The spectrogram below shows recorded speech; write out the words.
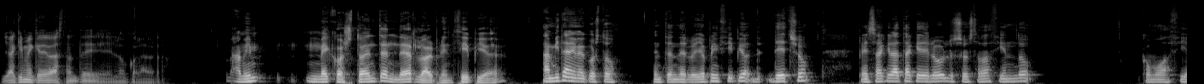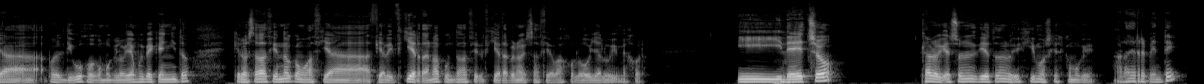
Yo aquí me quedé bastante loco, la verdad. A mí me costó entenderlo al principio, ¿eh? A mí también me costó entenderlo. Yo al principio, de- de hecho, pensaba que el ataque de LOL se lo estaba haciendo como hacia. por el dibujo, como que lo veía muy pequeñito, que lo estaba haciendo como hacia, hacia la izquierda, ¿no? Apuntando hacia la izquierda, pero no, es hacia abajo, luego ya lo vi mejor. Y de hecho, claro, eso en el directo no lo dijimos, que es como que ahora de repente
